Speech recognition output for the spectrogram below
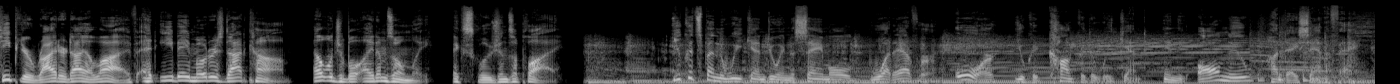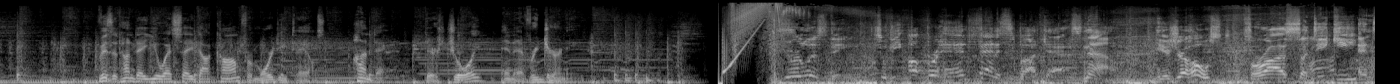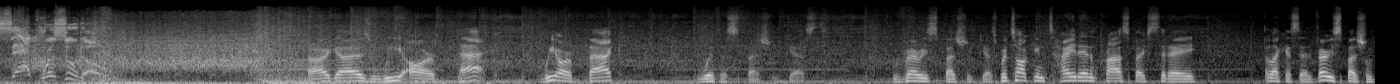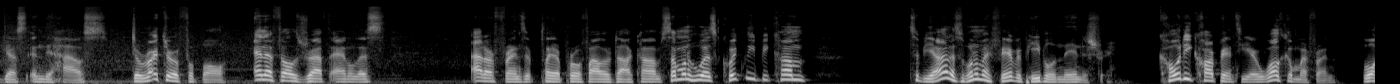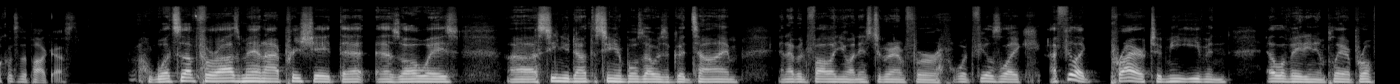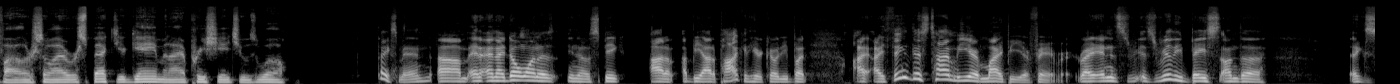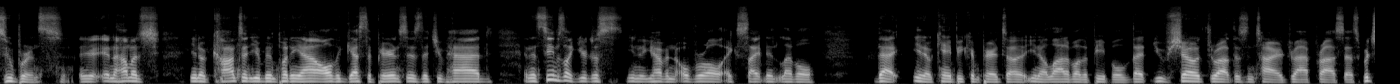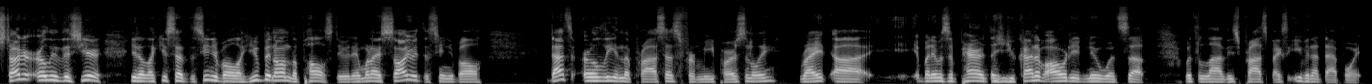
Keep your ride or die alive at ebaymotors.com. Eligible items only. Exclusions apply. You could spend the weekend doing the same old whatever, or you could conquer the weekend in the all-new Hyundai Santa Fe. Visit HyundaiUSA.com for more details. Hyundai, there's joy in every journey. You're listening to the Upper Hand Fantasy Podcast. Now, here's your host, Faraz Siddiqi and Zach Rizzuto. All right, guys, we are back. We are back with a special guest. Very special guest. We're talking tight end prospects today. Like I said, very special guest in the house. Director of football, NFL draft analyst at our friends at playerprofiler.com. Someone who has quickly become, to be honest, one of my favorite people in the industry. Cody Carpentier, welcome, my friend. Welcome to the podcast. What's up, Faraz, man? I appreciate that as always. Uh, seeing you down at the Senior Bowl is always a good time, and I've been following you on Instagram for what feels like I feel like prior to me even elevating and player profiler. So I respect your game, and I appreciate you as well. Thanks, man. Um, and and I don't want to you know speak out of be out of pocket here, Cody, but I, I think this time of year might be your favorite, right? And it's it's really based on the exuberance and how much you know content you've been putting out all the guest appearances that you've had. And it seems like you're just you know you have an overall excitement level that you know can't be compared to you know a lot of other people that you've showed throughout this entire draft process which started early this year. You know like you said the senior bowl like you've been on the pulse dude. And when i saw you at the senior bowl that's early in the process for me personally right? Uh but it was apparent that you kind of already knew what's up with a lot of these prospects even at that point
